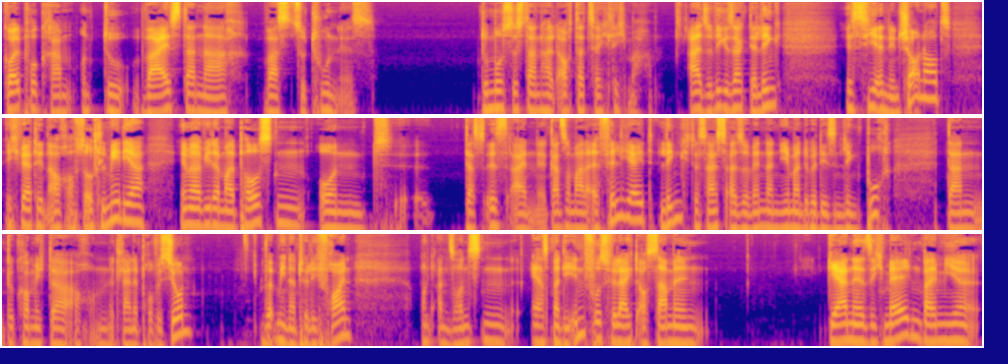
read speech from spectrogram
Goldprogramm und du weißt danach, was zu tun ist. Du musst es dann halt auch tatsächlich machen. Also, wie gesagt, der Link ist hier in den Show Notes. Ich werde den auch auf Social Media immer wieder mal posten und äh, das ist ein ganz normaler Affiliate-Link. Das heißt also, wenn dann jemand über diesen Link bucht, dann bekomme ich da auch eine kleine Provision. Würde mich natürlich freuen. Und ansonsten erstmal die Infos vielleicht auch sammeln. Gerne sich melden bei mir.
